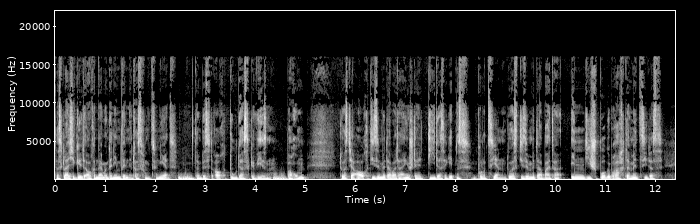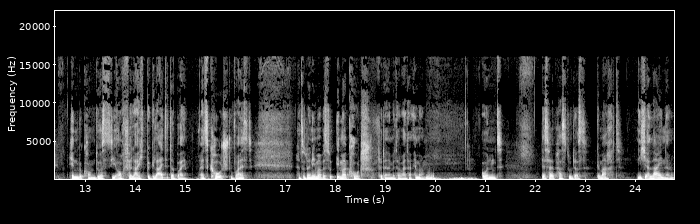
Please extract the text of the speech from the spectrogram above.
Das gleiche gilt auch in deinem Unternehmen, wenn etwas funktioniert. Dann bist auch du das gewesen. Warum? Du hast ja auch diese Mitarbeiter eingestellt, die das Ergebnis produzieren. Du hast diese Mitarbeiter in die Spur gebracht, damit sie das hinbekommen. Du hast sie auch vielleicht begleitet dabei als Coach. Du weißt, als Unternehmer bist du immer Coach für deine Mitarbeiter, immer. Und deshalb hast du das gemacht. Nicht alleine,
